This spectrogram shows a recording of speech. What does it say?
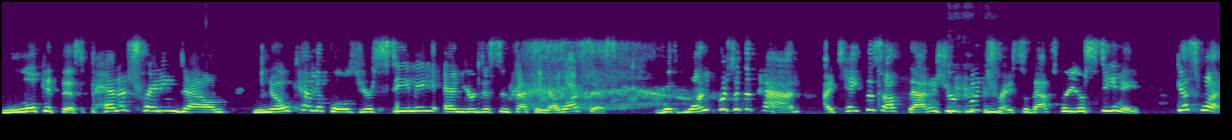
Look at this, penetrating down, no chemicals, you're steaming and you're disinfecting. Now watch this. With one push of the pad, I take this off, that is your foot tray, so that's for your steaming. Guess what?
